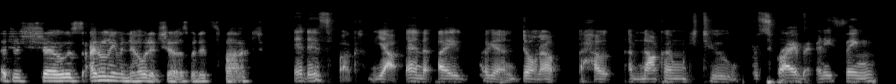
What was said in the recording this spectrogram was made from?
it just shows, I don't even know what it shows, but it's fucked. It is fucked. Yeah. And I, again, don't know how I'm not going to prescribe anything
